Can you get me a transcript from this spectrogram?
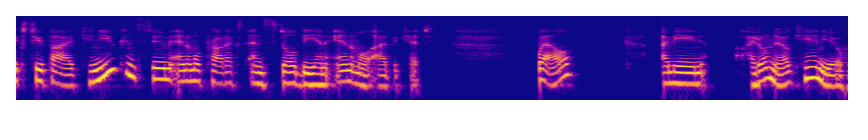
625 Can you consume animal products and still be an animal advocate? Well, I mean, I don't know. Can you?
